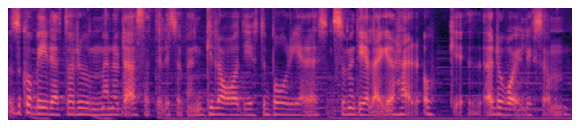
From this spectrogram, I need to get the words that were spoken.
Och så kom jag in i ett av rummen och där satt det liksom en glad göteborgare göteborgare som är delägare här. Och eh, då var ju liksom...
